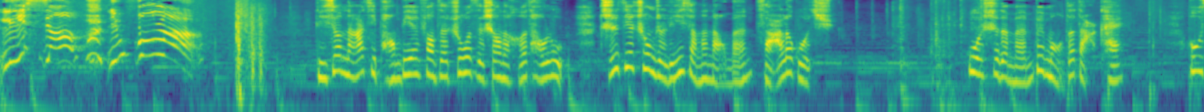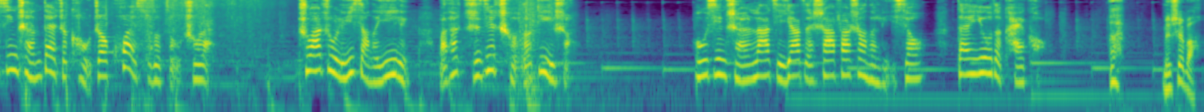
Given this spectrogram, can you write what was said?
李想，您疯了！李潇拿起旁边放在桌子上的核桃露，直接冲着李想的脑门砸了过去。卧室的门被猛地打开，欧星辰戴着口罩快速的走出来，抓住李想的衣领，把他直接扯到地上。欧星辰拉起压在沙发上的李潇，担忧的开口：“哎，没事吧？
